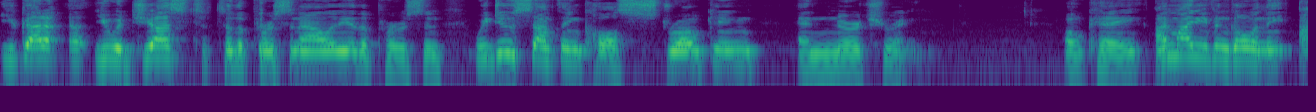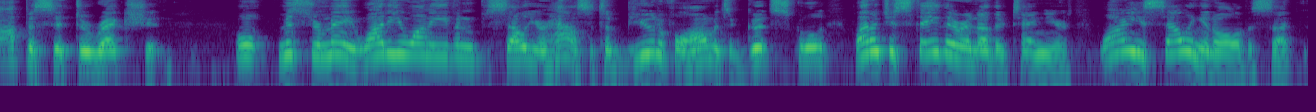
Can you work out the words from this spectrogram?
You gotta uh, you adjust to the personality of the person. We do something called stroking and nurturing. Okay, I might even go in the opposite direction. Well, Mr. May, why do you want to even sell your house? It's a beautiful home. It's a good school. Why don't you stay there another 10 years? Why are you selling it all of a sudden?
